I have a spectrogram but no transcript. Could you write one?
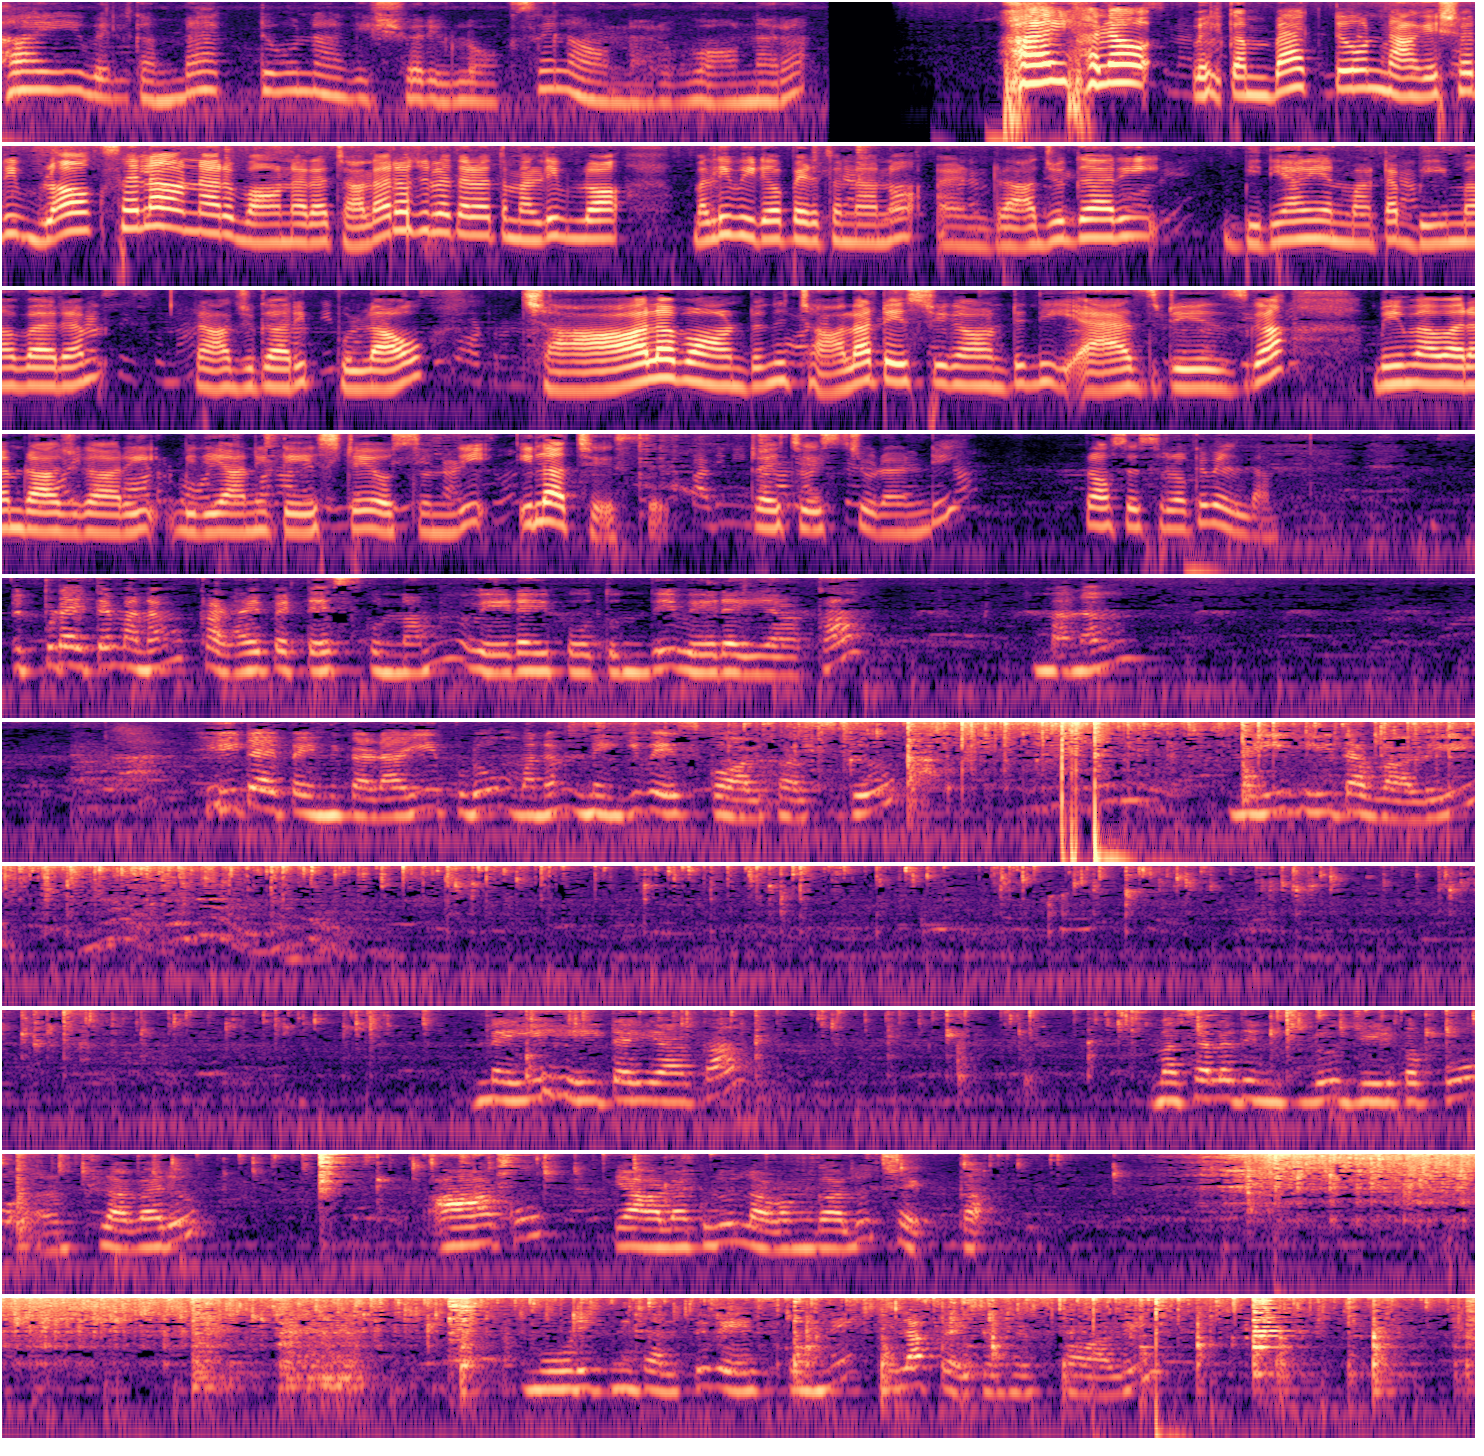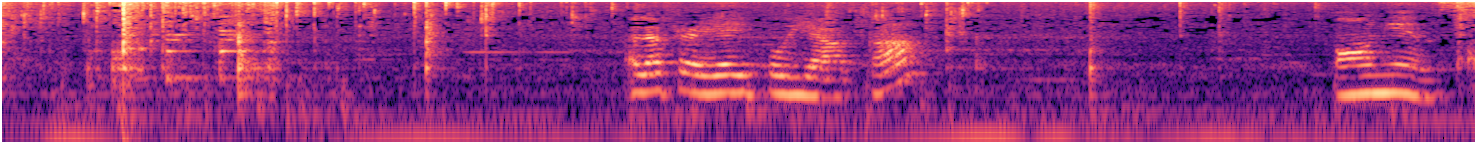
Hi welcome back to Nageshwari vlogs ఎలా ఉన్నారు? బాగున్నారా? Hi hello welcome back to Nageshwari vlogs ఎలా ఉన్నారు? బాగున్నారా? చాలా రోజుల తర్వాత మళ్ళీ వ్లాగ్ మళ్ళీ వీడియో పెడుతున్నాను. అండ్ రాజుగారి బిర్యానీ అనమాట భీమవరం రాజుగారి పులావ్. చాలా బాగుంటుంది చాలా టేస్టీగా ఉంటుంది. యాజ్ ఇట్ ఈజ్గా భీమవరం రాజుగారి బిర్యానీ టేస్టే వస్తుంది. ఇలా చేస్తే ట్రై చేసి చూడండి. ప్రాసెస్లోకి వెళ్దాం. ఇప్పుడైతే మనం కడాయి పెట్టేసుకున్నాం. వేడైపోతుంది. వేడయ్యాక మనం హీట్ అయిపోయింది కడాయి. ఇప్పుడు మనం నెయ్యి వేసుకోవాలి ఫస్ట్. నెయ్యి హీట్ అవ్వాలి. నెయ్యి హీట్ అయ్యాక మసాలా దినుసులు జీడిపప్పు ఫ్లవరు ఆకు యాలకులు లవంగాలు చెక్క. మూడింటిని కలిపి వేసుకొని ఇలా ఫ్రై చేసేసుకోవాలి. అలా ఫ్రై అయిపోయాక ఆనియన్స్.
